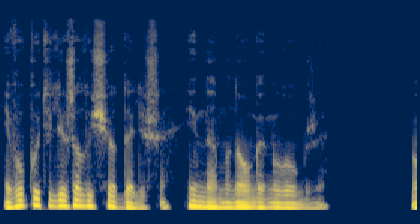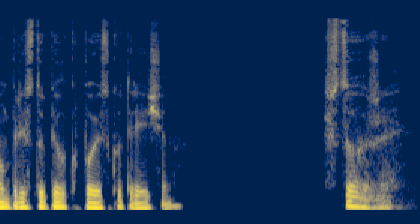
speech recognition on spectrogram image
Его путь лежал еще дальше и намного глубже. Он приступил к поиску трещин. «Что же?» —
